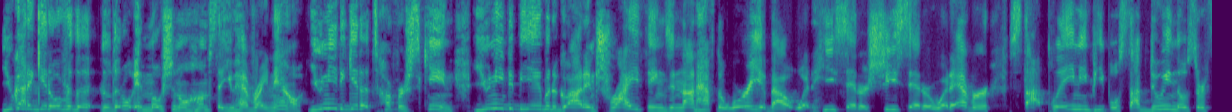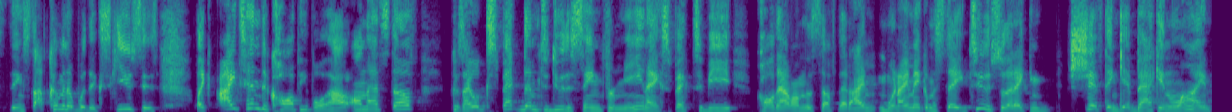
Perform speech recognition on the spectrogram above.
you got to get over the little emotional humps that you have right now. You need to get a tougher skin. You need to be able to go out and try things and not have to worry about what he said or she said or whatever. Stop blaming people. Stop doing those sorts of things. Stop coming up with excuses. Like I tend to call people out on that stuff because I expect them to do the same for me, and I expect to be called out on the stuff that I'm when I make a mistake too, so that I can shift and get back in line.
